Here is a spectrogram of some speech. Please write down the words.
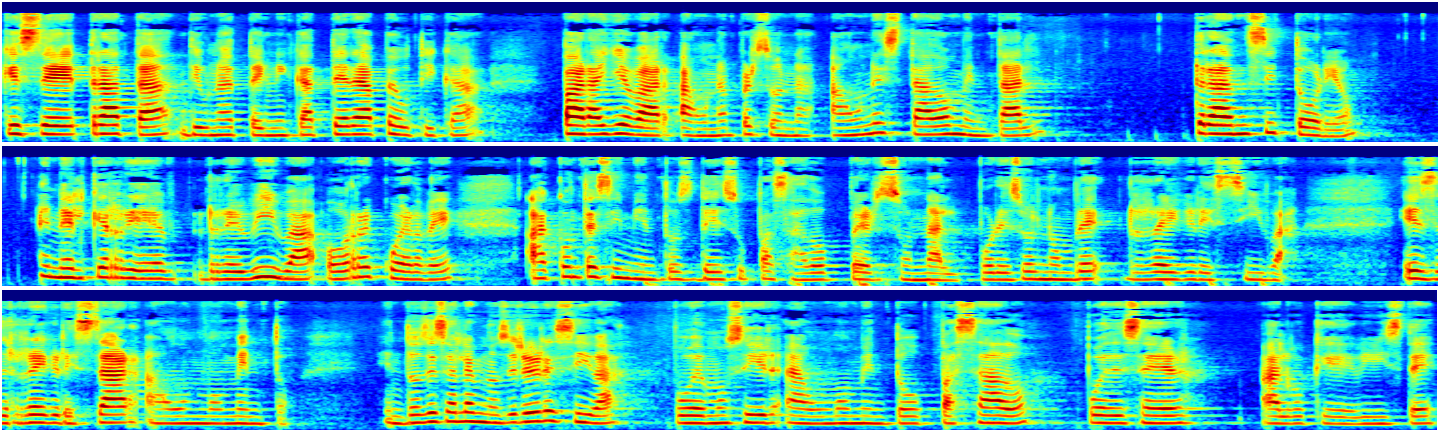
que se trata de una técnica terapéutica para llevar a una persona a un estado mental transitorio en el que reviva o recuerde acontecimientos de su pasado personal. Por eso el nombre regresiva es regresar a un momento. Entonces a la hipnosis regresiva podemos ir a un momento pasado, puede ser algo que viviste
